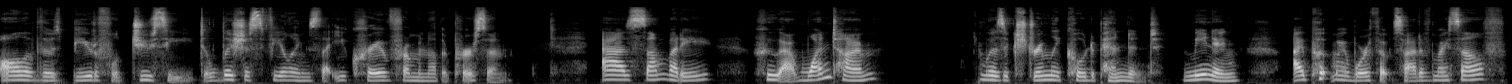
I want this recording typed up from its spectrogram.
all of those beautiful, juicy, delicious feelings that you crave from another person. As somebody who at one time was extremely codependent, meaning I put my worth outside of myself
